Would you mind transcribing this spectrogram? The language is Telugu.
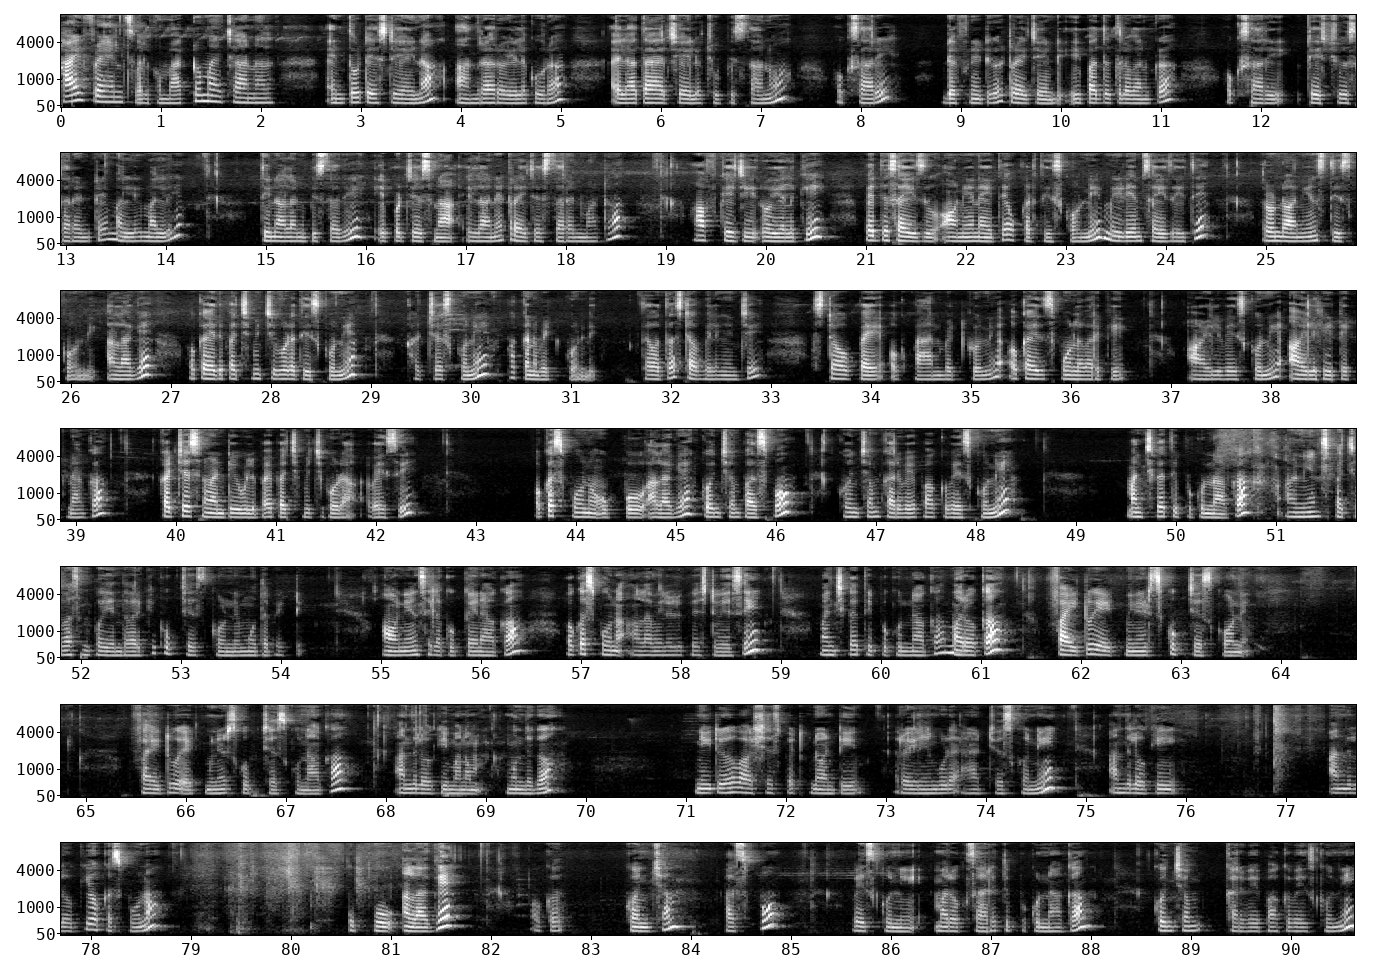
Hi friends welcome back to my channel. ఎంతో టేస్టీ అయిన ఆంధ్ర రొయ్యల కూర ఎలా తయారు చేయాలో చూపిస్తాను. ఒకసారి డెఫినెట్గా ట్రై చేయండి. ఈ పద్ధతిలో కనుక ఒకసారి టేస్ట్ చూసారంటే మళ్ళీ మళ్ళీ తినాలనిపిస్తుంది. ఎప్పుడు చేసినా ఇలానే ట్రై చేస్తారనమాట హాఫ్ కేజీ రొయ్యలకి పెద్ద సైజు ఆనియన్ అయితే ఒకటి తీసుకోండి. మీడియం సైజ్ అయితే రెండు ఆనియన్స్ తీసుకోండి. అలాగే ఒక ఐదు పచ్చిమిర్చి కూడా తీసుకొని కట్ చేసుకొని పక్కన పెట్టుకోండి. తర్వాత స్టవ్ వెలిగించి స్టవ్ పై ఒక ప్యాన్ పెట్టుకొని ఒక ఐదు స్పూన్ల వరకు ఆయిల్ వేసుకొని ఆయిల్ హీట్ ఎక్కినాక కట్ చేసిన వంటి ఉల్లిపాయ పచ్చిమిర్చి కూడా వేసి ఒక స్పూను ఉప్పు అలాగే కొంచెం పసుపు కొంచెం కరివేపాకు వేసుకొని మంచిగా తిప్పుకున్నాక ఆనియన్స్ పచ్చివాసన పోయేంత వరకు కుక్ చేసుకోండి మూత పెట్టి. ఆనియన్స్ ఇలా కుక్ అయినాక ఒక స్పూన్ అల్లం వెల్లుల్లి పేస్ట్ వేసి మంచిగా తిప్పుకున్నాక మరొక five to eight minutes cook చేసుకోండి. Five to eight minutes cook చేసుకున్నాక అందులోకి మనం ముందుగా నీట్గా వాష్ చేసి పెట్టుకున్నటువంటి రొయ్యలను కూడా యాడ్ చేసుకొని అందులోకి అందులోకి ఒక స్పూను ఉప్పు అలాగే ఒక కొంచెం పసుపు వేసుకుని మరొకసారి తిప్పుకున్నాక కొంచెం కరివేపాకు వేసుకొని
